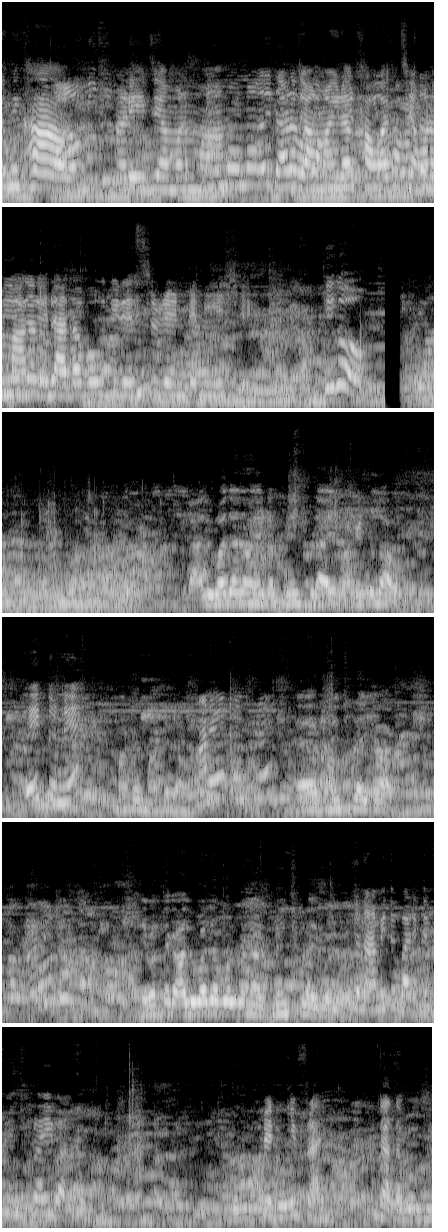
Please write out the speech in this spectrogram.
তুমি খাও। আর এই যে আমার মা জামাইরা খাওয়াচ্ছে আমার মাকে দাদা বৌদি রেস্টুরেন্টে নিয়ে এসে। কি গো? আলু ভাজা নয় এটা ফ্রেঞ্চ ফ্রাই মাকে একটু দাও। এই তো নে। মাকে মাকে দাও। মানে ফ্রেঞ্চ ফ্রাই খাক। এবার থেকে আলু ভাজা বলবে না আর ফ্রেঞ্চ ফ্রাই বলবে। আমি তো বাড়িতে ফ্রেঞ্চ ফ্রাই বানাই। ভেটকি ফ্রাই দাদা বৌদি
